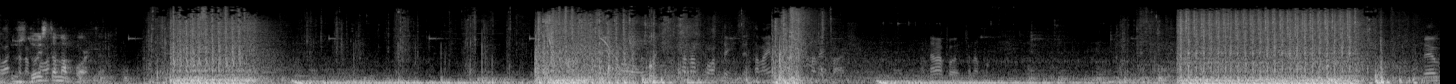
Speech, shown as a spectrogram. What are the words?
Porta, Os dois estão na porta. Tá na porta ainda, tá lá embaixo, tá lá embaixo. Tá na porta, tá na porta. Meu.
